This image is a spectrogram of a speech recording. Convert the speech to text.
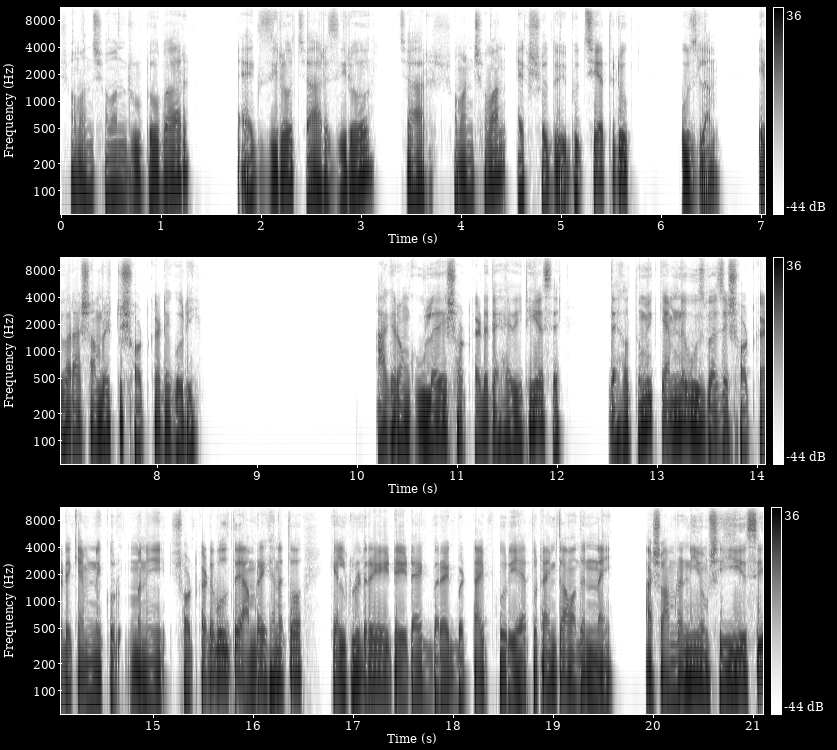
সমান সমান রুট ওভার এক জিরো চার জিরো চার সমান সমান একশো দুই। বুঝছি এতটুকু? বুঝলাম। এবার আসো, আমরা একটু শর্টকাটে করি। আগের অঙ্কগুলাই শর্টকাটে দেখা দিই, ঠিক আছে? দেখো, তুমি কেমনে বুঝবা যে শর্টকাটে কেমনে মানে শর্টকাটে বলতে আমরা এখানে তো ক্যালকুলেটারে এটা এটা একবার একবার টাইপ করি। এত টাইম তো আমাদের নাই। আসো, আমরা নিয়ম শিখিয়ে গেছি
